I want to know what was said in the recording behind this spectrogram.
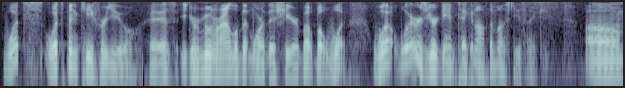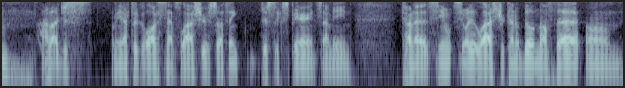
What's what's been key for you is you're moving around a little bit more this year, but but what what where's your game taken off the most? Do you think? Um, I don't just. I mean, I took a lot of snaps last year, so I think just experience. I mean, kind of seeing, seeing what I did last year, kind of building off that. Um,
